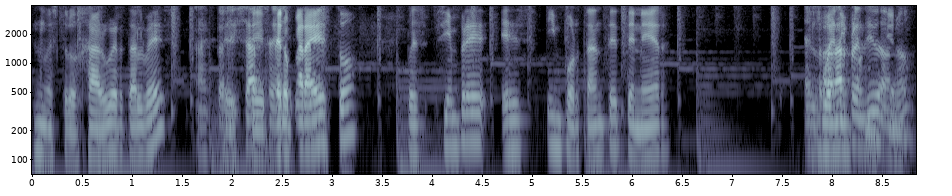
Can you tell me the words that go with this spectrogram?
nuestro hardware tal vez. Este, Actualizarse. pero para esto, pues siempre es importante tener el radar prendido, ¿no?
